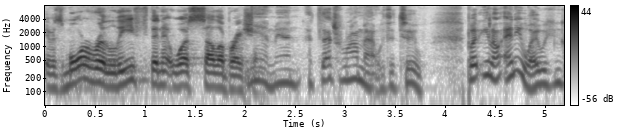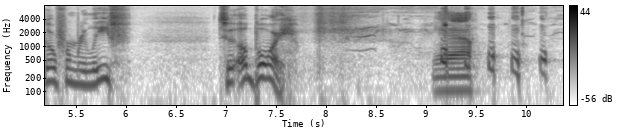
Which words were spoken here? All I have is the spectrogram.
It was more relief than it was celebration. yeah, man, that's where I'm at with it too. But you know, anyway, we can go from relief to oh boy, Yeah.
